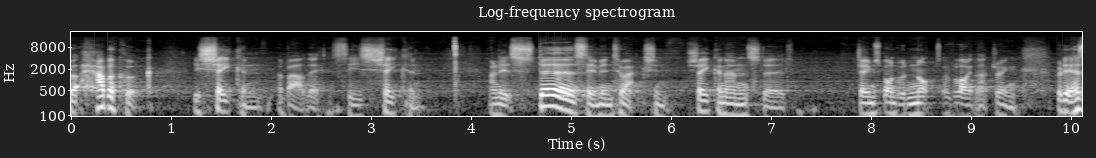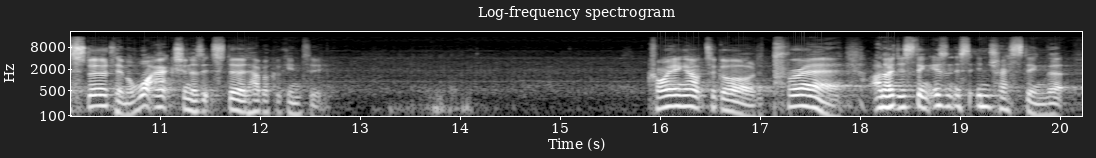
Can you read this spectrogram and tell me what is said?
But Habakkuk is shaken about this. He's shaken. And it stirs him into action, shaken and stirred. James Bond would not have liked that drink. But it has stirred him. And what action has it stirred Habakkuk into? Crying out to God, prayer. And I just think, isn't this interesting that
